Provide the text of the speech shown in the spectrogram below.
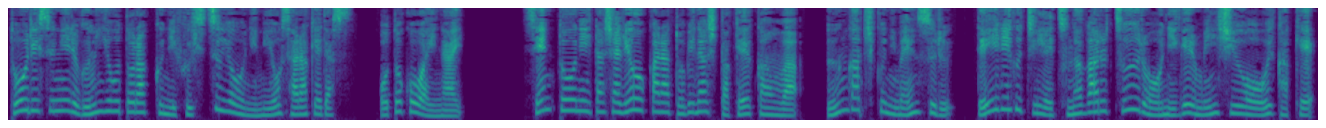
通り過ぎる軍用トラックに不必要に身をさらけ出す男はいない。先頭にいた車両から飛び出した警官は、運河地区に面する出入り口へつながる通路を逃げる民衆を追いかけ、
